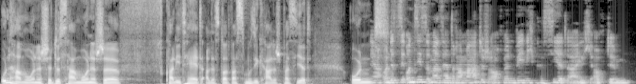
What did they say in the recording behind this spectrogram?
unharmonische, dysharmonische Qualität alles dort, was musikalisch passiert. Und, ja, und, es, und sie ist immer sehr dramatisch, auch wenn wenig passiert eigentlich auf dem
